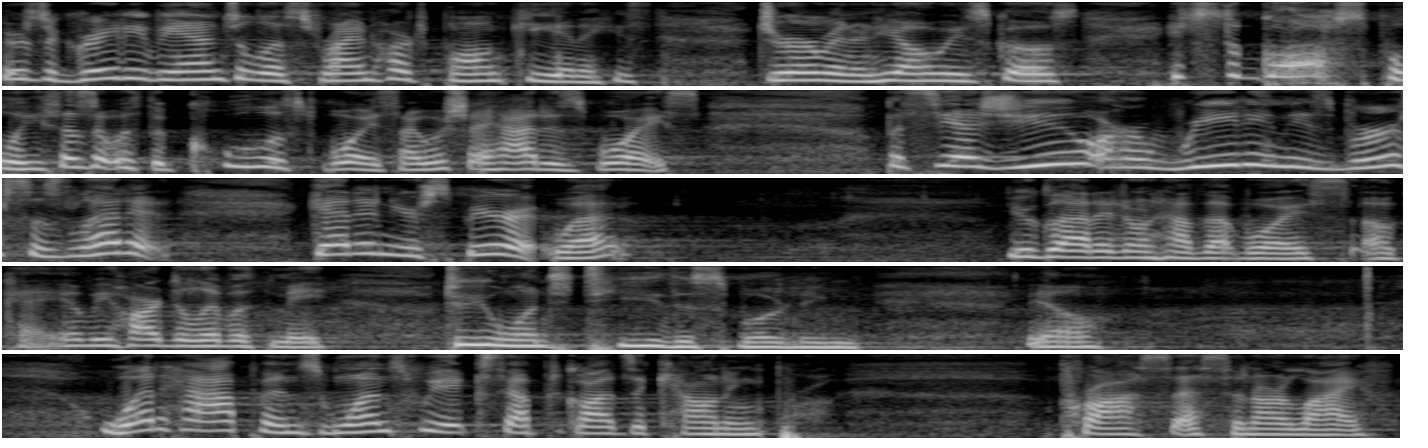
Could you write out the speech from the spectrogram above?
There's a great evangelist, Reinhard Bonnke, and he's German, and he always goes, It's the gospel. He says it with the coolest voice. I wish I had his voice. But see, as you are reading these verses, let it get in your spirit. What? You're glad I don't have that voice? Okay, it'll be hard to live with me. Do you want tea this morning? you know. What happens once we accept God's accounting pro- process in our life?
